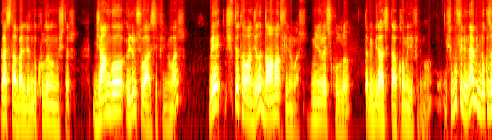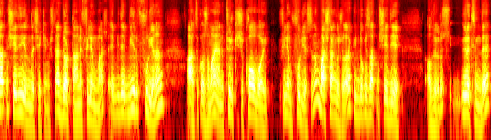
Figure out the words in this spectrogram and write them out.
gazete haberlerinde kullanılmıştır. Django Ölüm Süvarisi filmi var. Ve Çifte Tabancalı Damat filmi var. Münir Eskullu. Tabii birazcık daha komedi filmi o. İşte bu filmler 1967 yılında çekilmişler. Dört tane film var. E bir de bir furyanın artık o zaman yani Türk işi kovboy film furyasının başlangıcı olarak 1967'yi alıyoruz. Üretimde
